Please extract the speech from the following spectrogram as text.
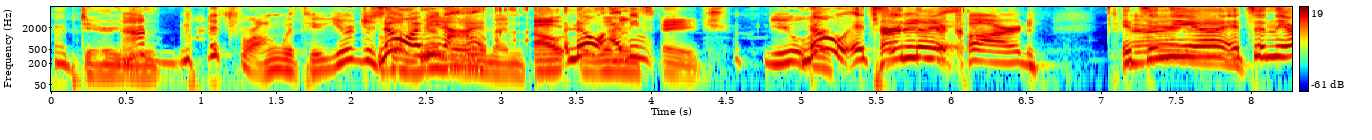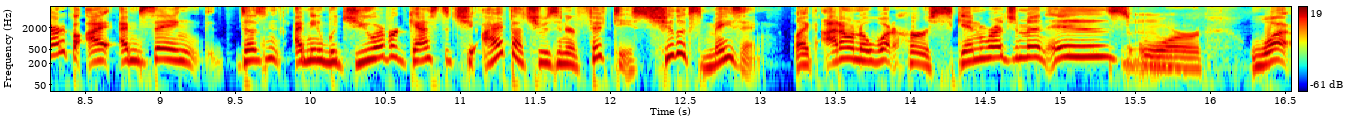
How dare you? Not- what is wrong with you? You're just No, a I mean, I- woman. Out No, a I woman's mean- age. You No, are it's in turning the- your card. It's in the uh, it's in the article. I, I'm saying doesn't I mean would you ever guess that she I thought she was in her 50s. She looks amazing. Like I don't know what her skin regimen is or what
